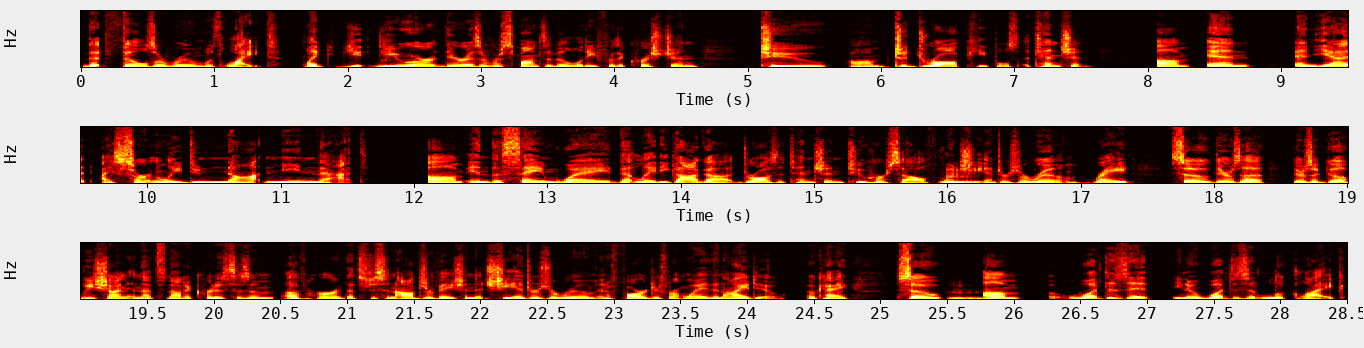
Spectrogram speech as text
that fills a room with light. Like you, you are, there is a responsibility for the Christian to um, to draw people's attention, um, and and yet I certainly do not mean that um, in the same way that Lady Gaga draws attention to herself when she enters a room, right? So there's a there's a go be shine, and that's not a criticism of her. That's just an observation that she enters a room in a far different way than I do. Okay, so um, what does it you know what does it look like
